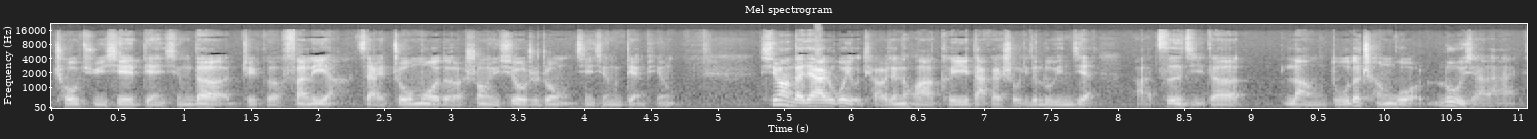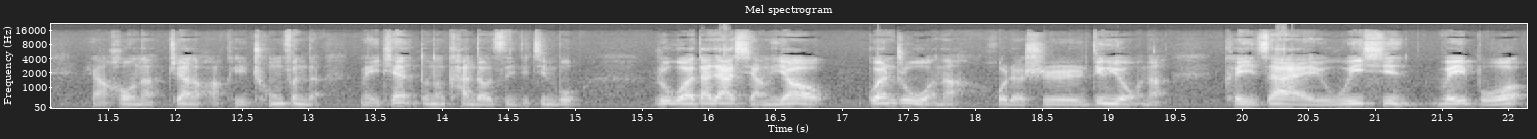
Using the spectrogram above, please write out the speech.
抽取一些典型的这个范例啊，在周末的双语秀之中进行点评。希望大家如果有条件的话，可以打开手机的录音键，把自己的朗读的成果录下来，然后呢，这样的话可以充分的每天都能看到自己的进步。如果大家想要关注我呢，或者是订阅我呢，可以在微信、微博、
